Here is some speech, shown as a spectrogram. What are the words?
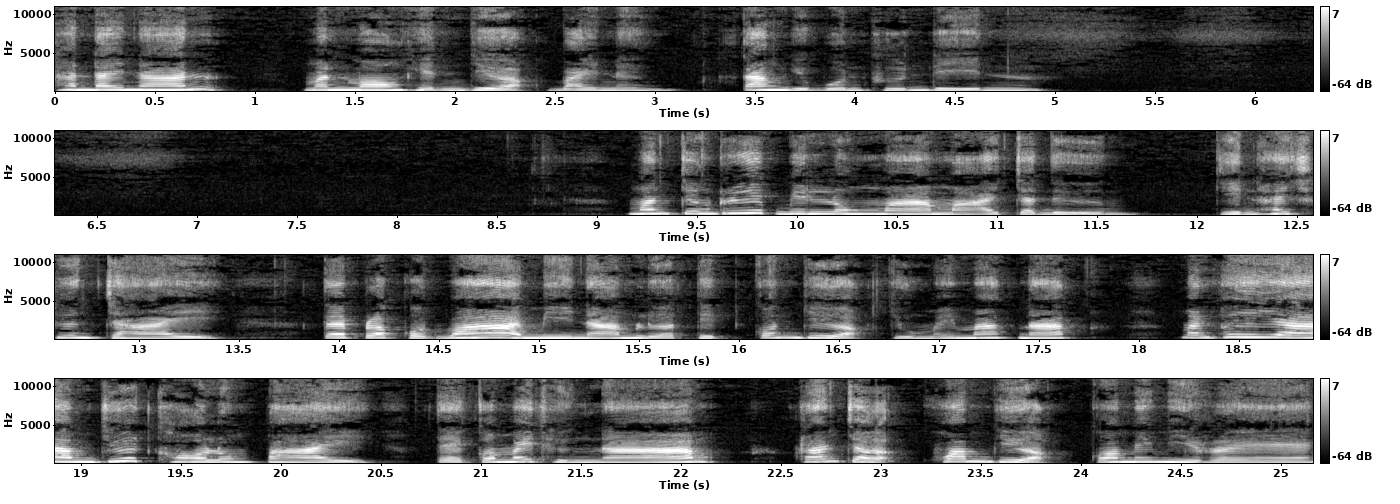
ทันใดนั้น มันมองเห็นเหยือกใบหนึ่ง ตั้งอยู่บนพื้นดิน มันจึงรีบบินลงมาหมายจะดื่ม กินให้ชื่นใจ แต่ปรากฏว่ามีน้ำเหลือติดก้นเหยือกอยู่ไม่มากนัก มันพยายามยืดคอลงไป แต่ก็ไม่ถึงน้ำครั้นจะคว่ำเหยือกก็ไม่มีแรง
